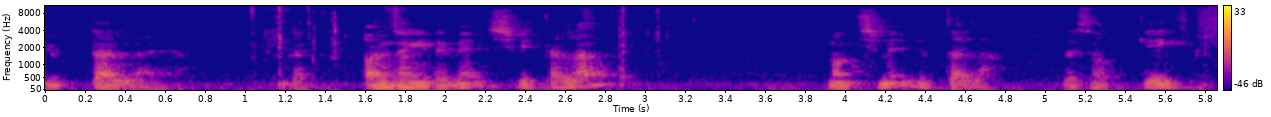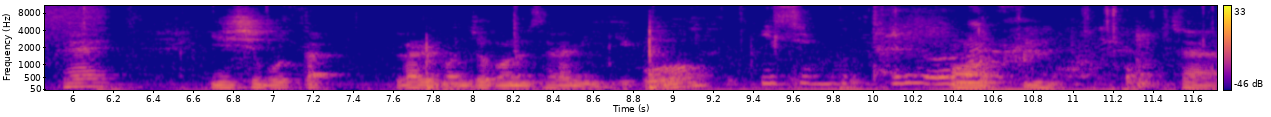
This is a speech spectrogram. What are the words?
6달러예요. 그러니까 완성이 되면 12달러, 망치면 6달러. 그래서 게임 끝에 25달러 를 먼저 버는 사람이 이기고 25달러. 어, 음. 자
